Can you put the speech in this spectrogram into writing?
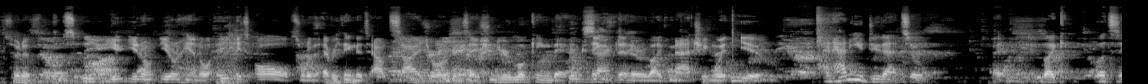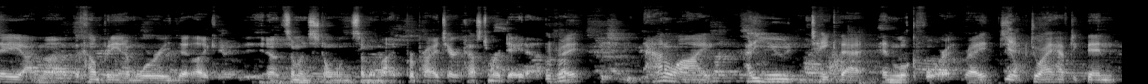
sort of you, you don't you don't handle it's all sort of everything that's outside your organization. You're looking there Exactly. things that are like matching with you. And how do you do that? So like let's say I'm a, a company and I'm worried that like you know someone's stolen some of my proprietary customer data, mm-hmm. right? How do I how do you take that and look for it, right? So Yeah. do I have to then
